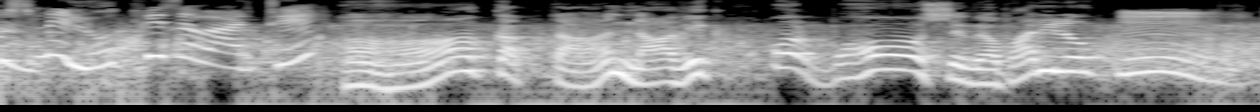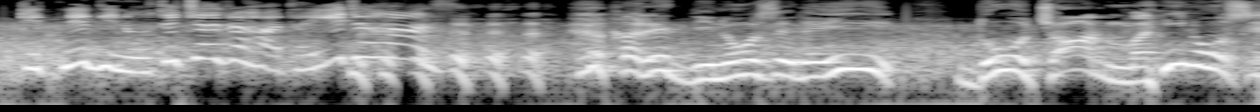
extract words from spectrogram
उसमें लोग भी सवार थे? हाँ हाँ कप्तान नाविक और बहुत से व्यापारी लोग। हम्म कितने दिनों से चल रहा था ये जहाज़? अरे दिनों से नहीं दो चार महीनों से।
